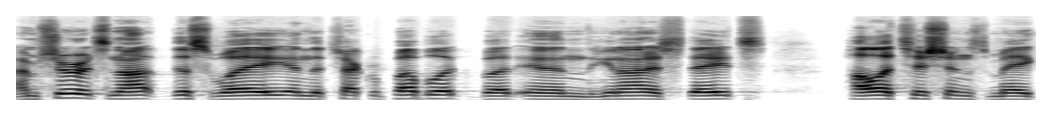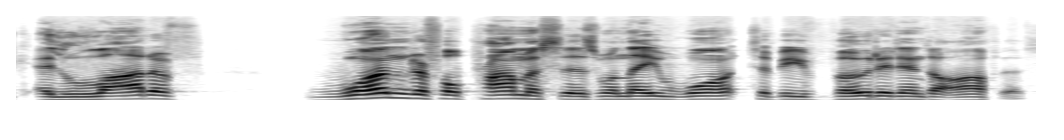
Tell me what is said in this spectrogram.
I'm sure it's not this way in the Czech Republic, but in the United States, politicians make a lot of wonderful promises when they want to be voted into office.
